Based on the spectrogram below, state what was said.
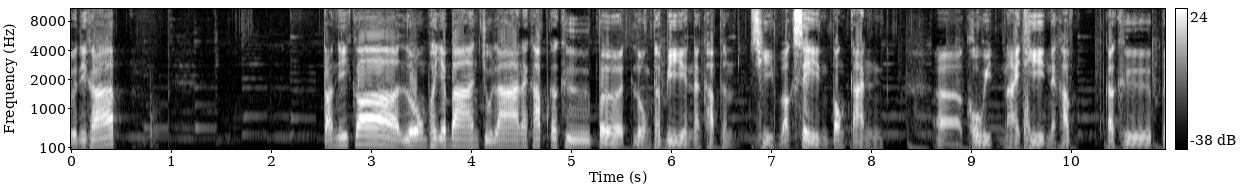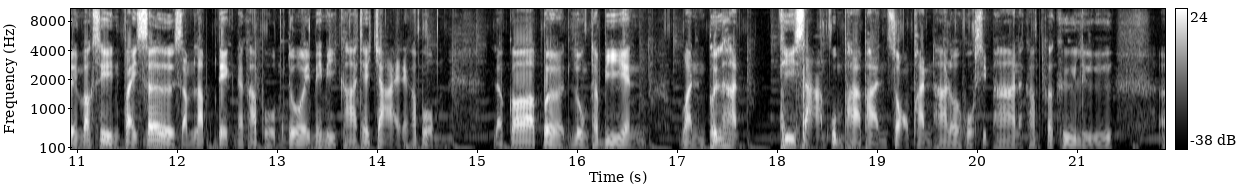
วัสดีครับ ตอนนี้ก็โรงพยาบาลจุฬานะครับก็คือเปิดลงทะเบียนนะครับฉีดวัคซีนป้องกันโควิด -19 นะครับก็คือเป็นวัคซีนไฟเซอร์สำหรับเด็กนะครับผมโดยไม่มีค่าใช้จ่ายนะครับผมแล้วก็เปิดลงทะเบียนวันพฤหัส ที่ 3 กุมภาพันธ์ 2565 นะครับ ก็คือหรืออ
